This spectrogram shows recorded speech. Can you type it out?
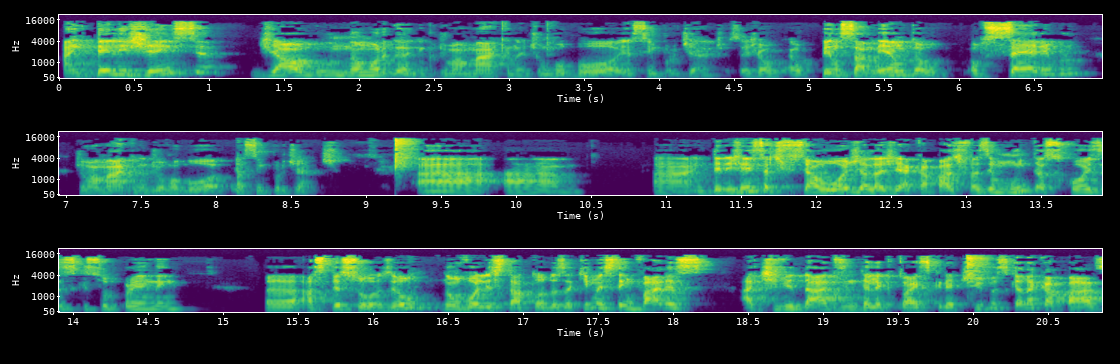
a inteligência de algo não orgânico, de uma máquina, de um robô e assim por diante. Ou seja, é o, é pensamento, é o, é o, cérebro de uma máquina, de um robô e assim por diante. A, a, a, inteligência artificial hoje ela já é capaz de fazer muitas coisas que surpreendem uh, as pessoas. Eu não vou listar todas aqui, mas tem várias atividades intelectuais criativas que ela é capaz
